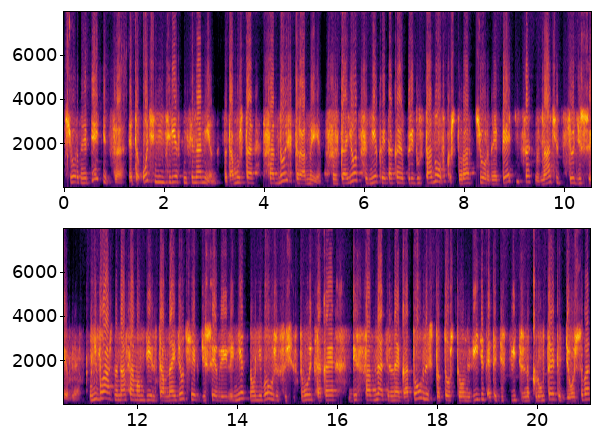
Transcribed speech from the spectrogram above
«Черная пятница» — это очень интересный феномен, потому что, с одной стороны, создается некая такая предустановка, что раз «Черная пятница», значит все дешевле. Неважно, на самом деле, там найдет человек дешевле или нет, но у него уже существует такая бессознательная готовность, что то, что он видит, это действительно круто, это дешево,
